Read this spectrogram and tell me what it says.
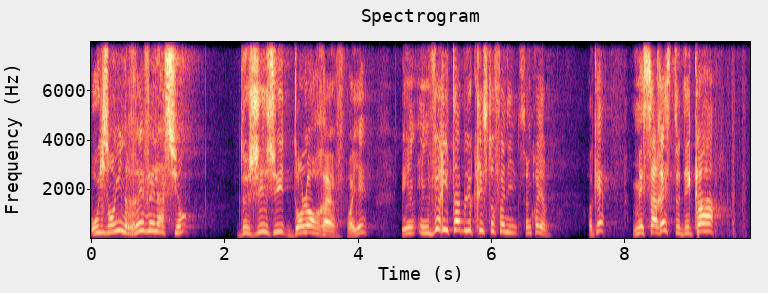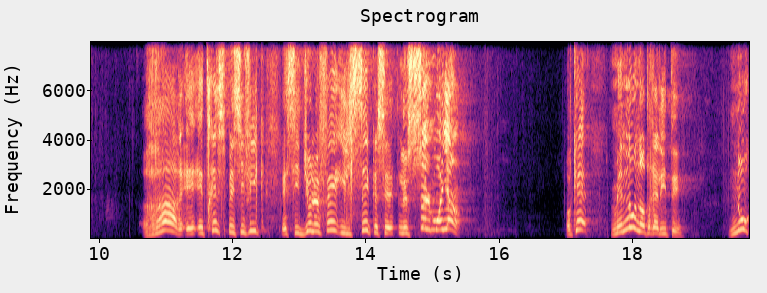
où ils ont eu une révélation de Jésus dans leurs rêves, voyez? Une, véritable Christophanie, c'est incroyable. OK? Mais ça reste des cas rares et, très spécifiques. Et si Dieu le fait, il sait que c'est le seul moyen. Mais nous, notre réalité, nous,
